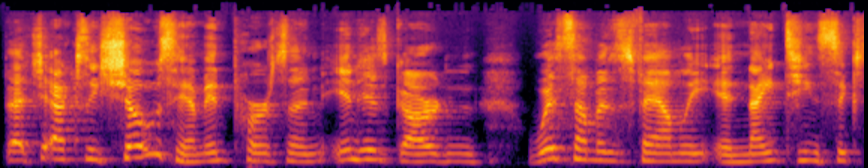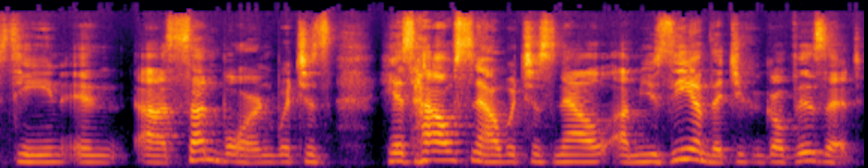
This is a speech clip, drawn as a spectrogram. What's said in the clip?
that actually shows him in person in his garden with some of his family in 1916 in uh, Sundborn, which is his house now, which is now a museum that you can go visit.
